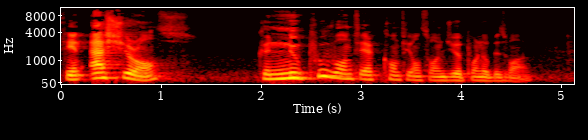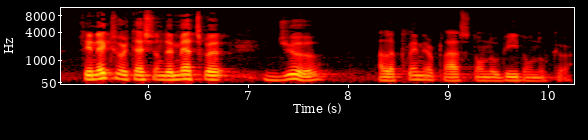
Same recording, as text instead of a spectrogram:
c'est une assurance que nous pouvons faire confiance en Dieu pour nos besoins. C'est une exhortation de mettre Dieu à la première place dans nos vies, dans nos cœurs.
